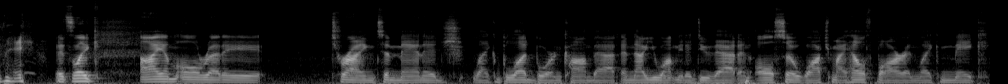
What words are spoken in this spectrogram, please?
for me. It's like I am already trying to manage like bloodborne combat and now you want me to do that and also watch my health bar and like make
